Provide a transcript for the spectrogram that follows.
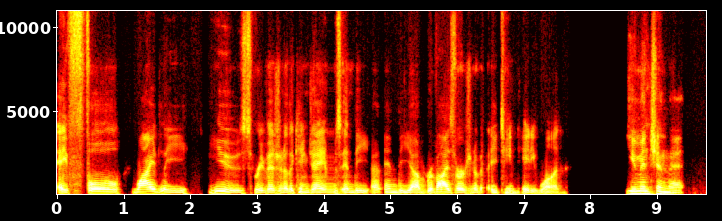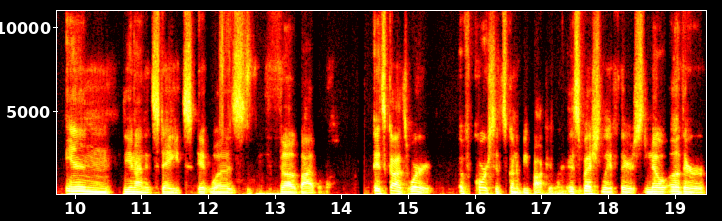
a full, widely used revision of the King James in the uh, in the um, revised version of 1881. You mentioned that in the United States, it was the Bible. It's God's word of course it's going to be popular, especially if there's no other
